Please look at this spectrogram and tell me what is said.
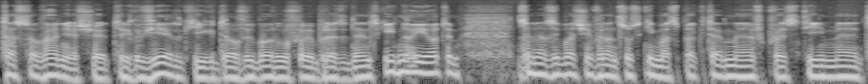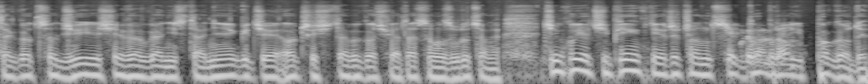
tasowania się tych wielkich do wyborów prezydenckich, no i o tym, co nazywa się francuskim aspektem w kwestii tego, co dzieje się w Afganistanie, gdzie oczy całego świata są zwrócone. Dziękuję Ci pięknie, życząc Dziękuję dobrej bardzo. pogody.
